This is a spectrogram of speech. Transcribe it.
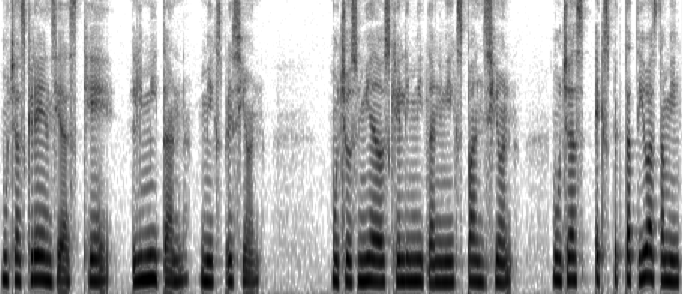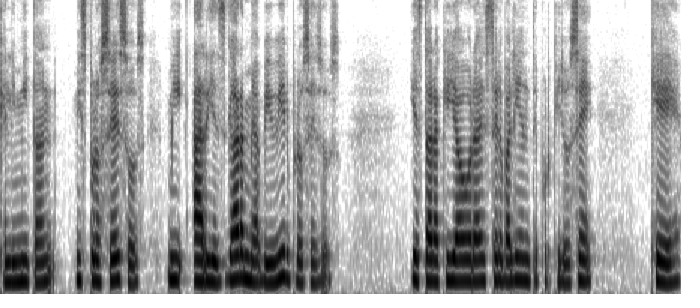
muchas creencias que limitan mi expresión, muchos miedos que limitan mi expansión, muchas expectativas también que limitan mis procesos, mi arriesgarme a vivir procesos. Y estar aquí ahora es ser valiente porque yo sé que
